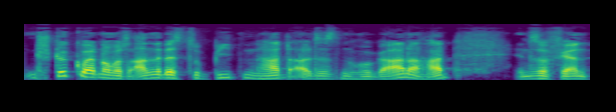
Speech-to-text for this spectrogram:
ein Stück weit noch was anderes zu bieten hat, als es ein Hurghada hat. Insofern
